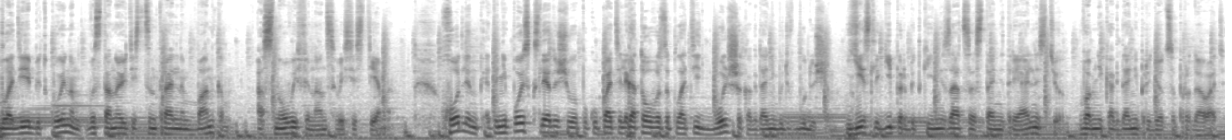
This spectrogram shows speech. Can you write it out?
Владея биткоином, вы становитесь центральным банком, основой финансовой системы. Ходлинг – это не поиск следующего покупателя, готового заплатить больше когда-нибудь в будущем. Если гипербиткоинизация станет реальностью, вам никогда не придется продавать.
